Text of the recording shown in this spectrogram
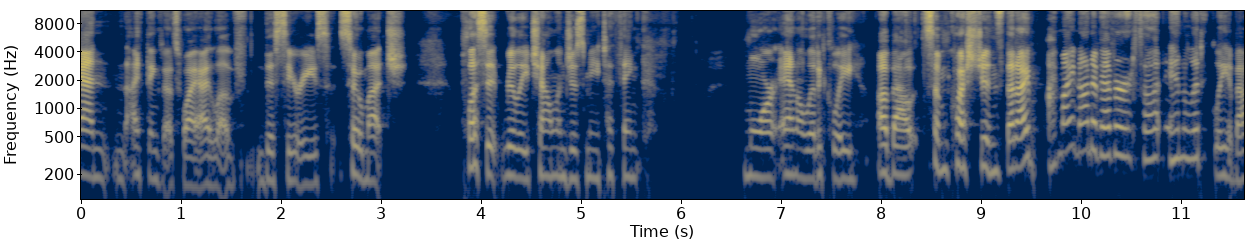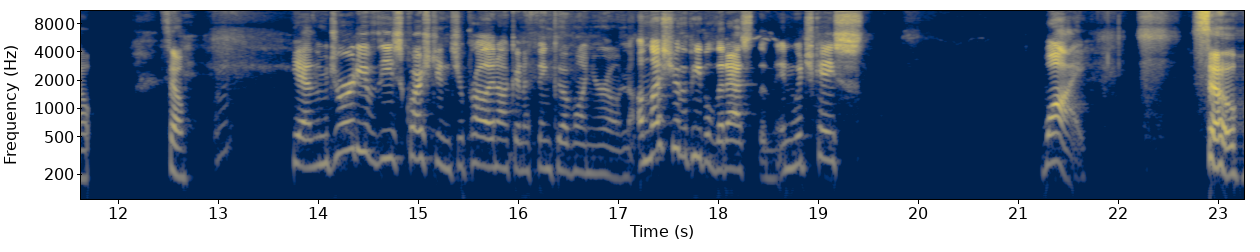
And I think that's why I love this series so much. Plus, it really challenges me to think more analytically about some questions that I, I might not have ever thought analytically about. So, Yeah, the majority of these questions you're probably not going to think of on your own, unless you're the people that ask them, in which case, why? so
